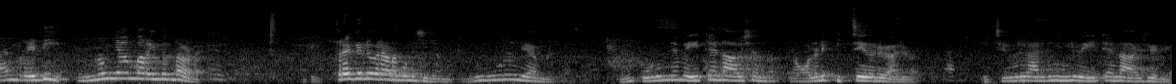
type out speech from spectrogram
ഐ എം റെഡി എന്നും ഞാൻ പറയുന്നുണ്ട് അവിടെ. ഇത്രയൊക്കെയല്ലേ ഒരാളെ കൊണ്ട് ചെയ്യാൻ പറ്റും ഇനി കൂടുതൽ ചെയ്യാൻ പറ്റില്ല. ഇനി കൂടുതൽ ഞാൻ വെയിറ്റ് ചെയ്യേണ്ട ആവശ്യം എന്താ? ഞാൻ ഓൾറെഡി പിച്ച് ചെയ്തൊരു കാര്യമാണ്. പിച്ച് ചെയ്തൊരു കാര്യത്തിന് എനിക്ക് വെയിറ്റ് ചെയ്യേണ്ട ആവശ്യമില്ല.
